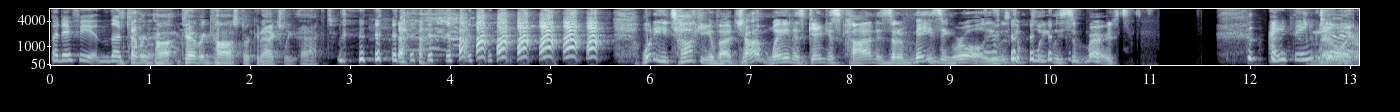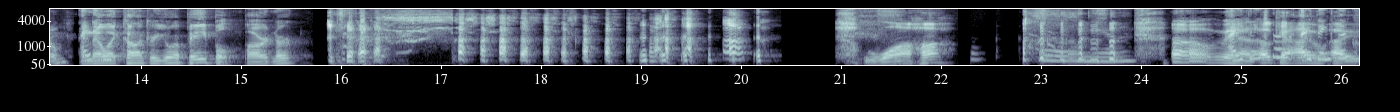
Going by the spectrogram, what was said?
But if you the Kevin Co- Kevin Costner can actually act. what are you talking about? John Wayne as Genghis Khan is an amazing role. He was completely submersed. I think And now that- I, uh, I and now I conquer your people, partner. Waha. oh man. Oh man. I think okay. the, I, think the jumped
